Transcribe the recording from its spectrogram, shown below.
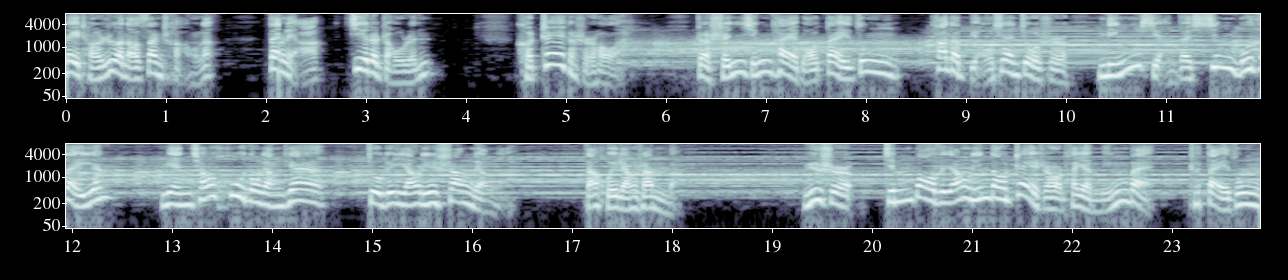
那场热闹散场了，他们俩接着找人。可这个时候啊，这神行太保戴宗，他的表现就是明显的心不在焉，勉强糊弄两天，就跟杨林商量啊，咱回梁山吧。于是，金豹子杨林到这时候，他也明白这戴宗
